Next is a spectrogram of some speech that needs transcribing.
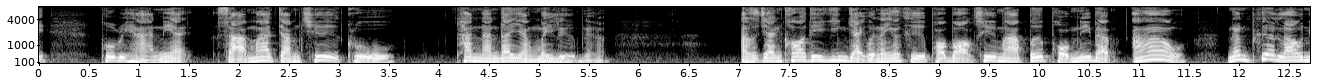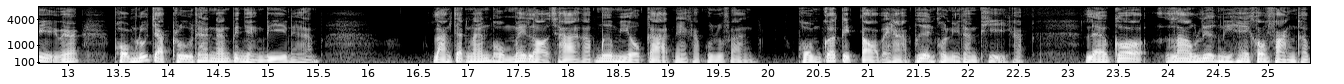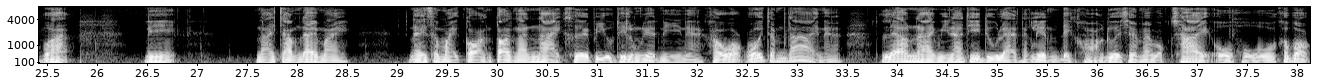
ผู้บริหารเนี่ยสามารถจำชื่อครูท่านนั้นได้อย่างไม่ลืมนะครับอัศจรรย์ข้อที่ยิ่งใหญ่กว่านั้นก็คือ พอบอกชื่อมาปุ๊บผมนี่แบบอ้าวนั่นเพื่อนเรานี่นะผมรู้จักครูท่านนั้นเป็นอย่างดีนะครับ หลังจากนั้นผมไม่รอช้าครับ เมื่อมีโอกาสเนี่ยครับคุณผู้ฟัง ผมก็ติดต่อไปหาเพื่อนคนนี้ทันทีครับ แล้วก็เล่าเรื่องนี้ให้เขาฟังครับว่า นี่นายจำได้ไหม ในสมัยก่อนตอนนั้นนายเคยไปอยู่ที่โรงเรียนนี้เนี่ยเขาบอกโอ้ยจำได้นะ แล้วนายมีหน้าที่ดูแลนักเรียนเด็กหอด้วยใช่ไหมบอกใช่ โอ้โหเขาบอก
